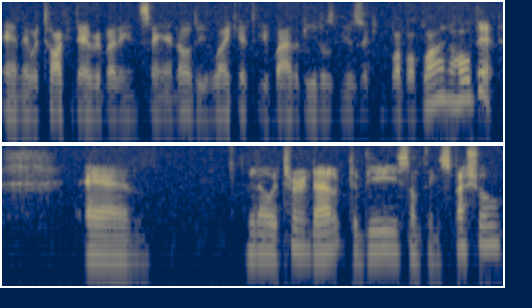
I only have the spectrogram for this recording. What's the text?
and they were talking to everybody and saying, "Oh, do you like it? Do you buy the Beatles music?" and blah blah blah, and the whole bit. And you know, it turned out to be something special.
